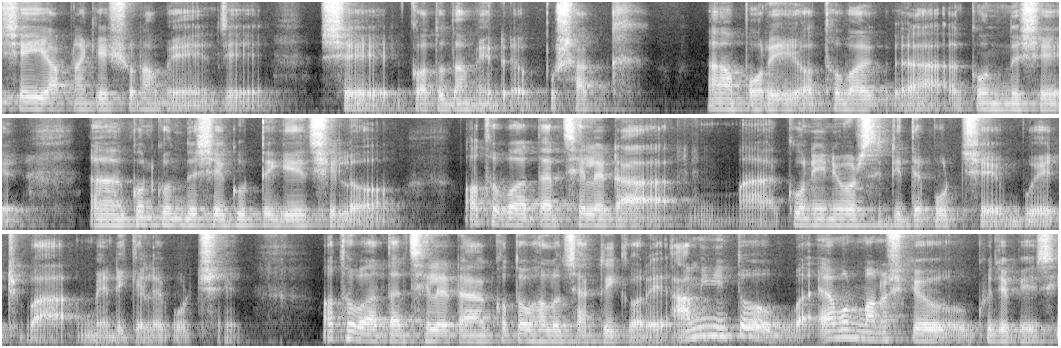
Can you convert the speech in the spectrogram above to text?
সেই আপনাকে শোনাবে যে সে কত দামের পোশাক পরে অথবা কোন দেশে কোন কোন দেশে ঘুরতে গিয়েছিল অথবা তার ছেলেটা কোন ইউনিভার্সিটিতে পড়ছে, বুয়েট বা মেডিকেলে পড়ছে অথবা তার ছেলেটা কত ভালো চাকরি করে। আমি তো এমন মানুষকেও খুঁজে পেয়েছি,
